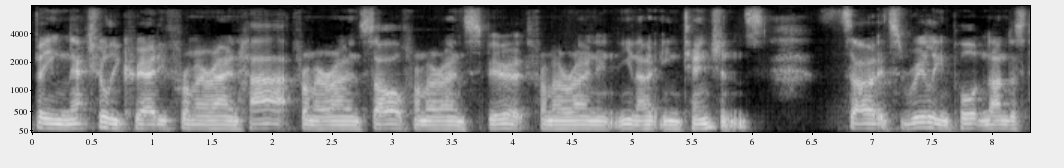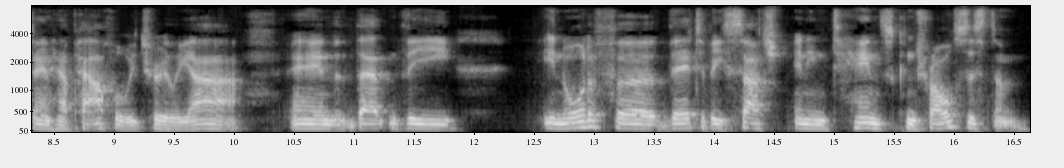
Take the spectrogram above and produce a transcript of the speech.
being naturally creative from our own heart, from our own soul, from our own spirit, from our own, you know, intentions. So it's really important to understand how powerful we truly are and that the, in order for there to be such an intense control system,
